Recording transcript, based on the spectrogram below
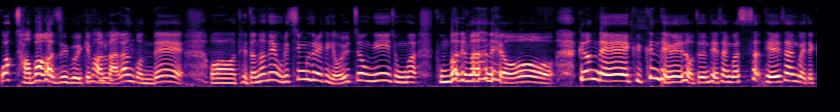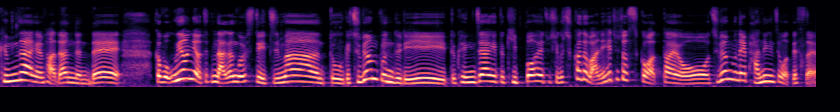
꽉 잡아가지고 이렇게 바로 나간 건데, 와, 대단하네요. 우리 친구들의 그 열정이 정말 본받을만 하네요. 그런데 그 큰 대회에서 어쨌든 대상과 수사- 대상과 이제 금상을 받았는데, 그러니까 뭐 우연히 어쨌든 나간 걸 수도 있지만, 또 이렇게 주변 분들이 또 굉장히 또 기뻐해 주시고 축하도 많이 해 주셨을 것 같아요. 주변 분들 의 반응은 좀 어땠어요?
